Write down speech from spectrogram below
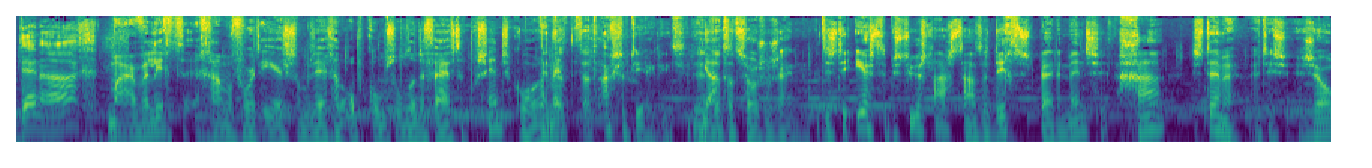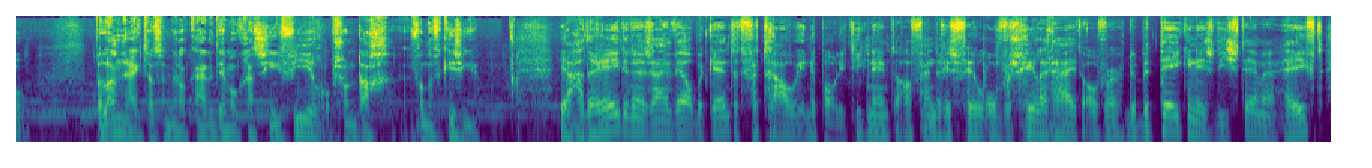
Den Haag. Maar wellicht gaan we voor het eerst om te zeggen, een opkomst onder de 50% scoren. Met... Dat, dat, accepteer ik niet, ja. dat dat zo zou zijn. Het is de eerste bestuurslaag, staat het dichtst bij de mensen. Ga stemmen. Het is zo belangrijk dat we met elkaar de democratie vieren... op zo'n dag van de verkiezingen. Ja, de redenen zijn wel bekend. Het vertrouwen in de politiek neemt af... en er is veel onverschilligheid over de betekenis die stemmen heeft.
